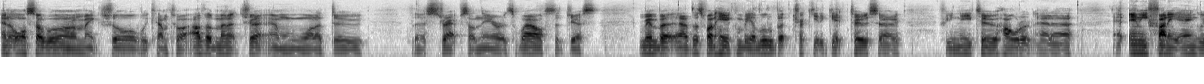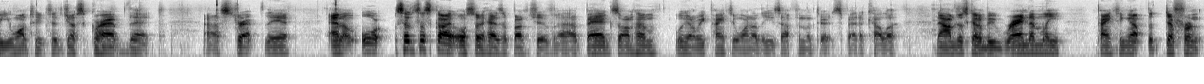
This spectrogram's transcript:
And also we want to make sure we come to our other miniature and we want to do the straps on there as well. So just remember uh, this one here can be a little bit tricky to get to so if you need to hold it at a at any funny angle you want to to just grab that uh, strap there. And or, since this guy also has a bunch of uh, bags on him, we're going to be painting one of these up in the dirt spatter color. Now I'm just going to be randomly painting up the different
